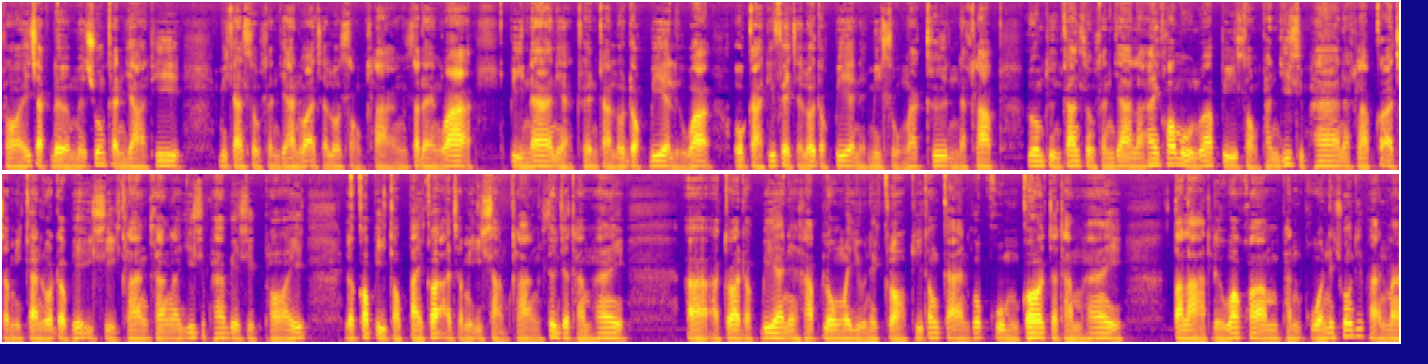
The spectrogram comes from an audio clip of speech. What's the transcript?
point จากเดิมเมื่อช่วงกันยาที่มีการส่งสัญญาณว่าอาจจะลด 2 ครั้ง แสดงว่าปีหน้าเนี่ยเทรนการลดดอกเบี้ย หรือว่าโอกาสที่เฟดจะลดดอกเบี้ยเนี่ยมีสูงมากขึ้นนะครับ รวมถึงการส่งสัญญาณและให้ข้อมูลว่าปี 2025 นะครับ ก็อาจจะมีการลดดอกเบี้ยอีก 4 ครั้ง ครั้งละ 25 basis point แล้วก็ปีต่อไปก็อาจจะมีอีก 3 ครั้ง ซึ่งจะทำให้อัตราดอกเบี้ยเนี่ยครับลงมาอยู่ในกรอบที่ต้องการควบคุมก็จะทำให้ ตลาดหรือว่าความผันผวนในช่วงที่ผ่านมา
